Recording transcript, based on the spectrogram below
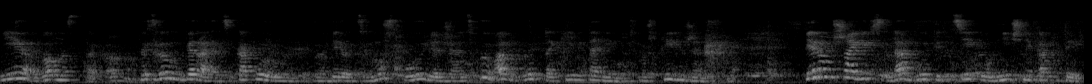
и wellness pack. То есть вы выбираете, какую вы берете, мужскую или женскую, у вас будут такие витамины, то есть мужские или женские. В первом шаге всегда будет идти клубничный коктейль.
